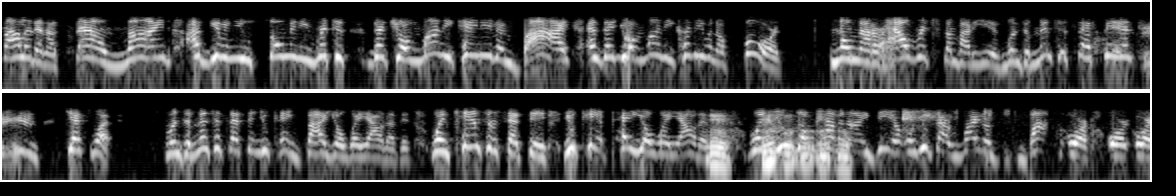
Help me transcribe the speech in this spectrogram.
solid and a sound mind. I've given you so many riches that your money can't even buy and that your money couldn't even afford. No matter how rich somebody is, when dementia sets in, guess what? When dementia sets in, you can't buy your way out of it. When cancer sets in, you can't pay your way out of it. Mm. When you don't have an idea, or you've got writer's block, or or or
